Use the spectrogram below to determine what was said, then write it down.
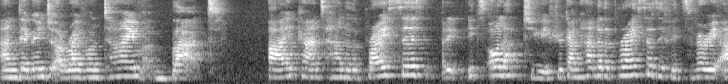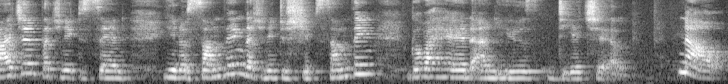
and they're going to arrive on time but I can't handle the prices but it, it's all up to you. If you can handle the prices if it's very urgent that you need to send you know something that you need to ship something go ahead and use DHL now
